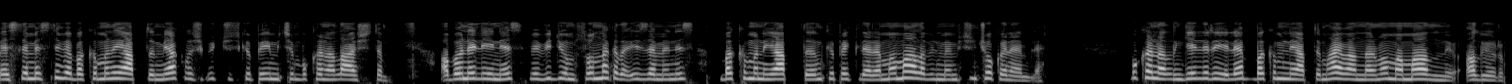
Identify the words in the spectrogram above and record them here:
Beslemesini ve bakımını yaptığım yaklaşık 300 köpeğim için bu kanalı açtım. Aboneliğiniz ve videomu sonuna kadar izlemeniz bakımını yaptığım köpeklere mama alabilmem için çok önemli. Bu kanalın geliriyle bakımını yaptığım hayvanlarıma mama alınıyor, alıyorum.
